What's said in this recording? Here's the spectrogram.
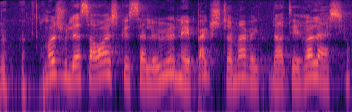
moi, je voulais savoir, est-ce que ça a eu un impact justement avec, dans tes relations?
